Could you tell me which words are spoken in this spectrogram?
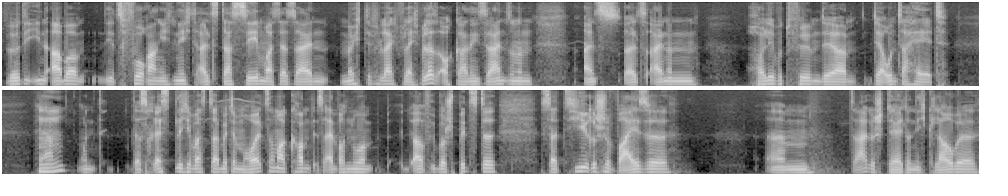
würde ihn aber jetzt vorrangig nicht als das sehen, was er sein möchte vielleicht, vielleicht will er es auch gar nicht sein, sondern als, als einen Hollywood-Film, der, der unterhält. Ja? Mhm. Und das Restliche, was da mit dem Holzhammer kommt, ist einfach nur auf überspitzte, satirische Weise ähm, dargestellt. Und ich glaube,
